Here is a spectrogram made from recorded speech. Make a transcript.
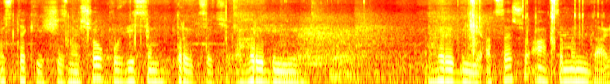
Ось такий ще знайшов по 8.30 грибні. Грибні. А це що? А, це миндаль.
